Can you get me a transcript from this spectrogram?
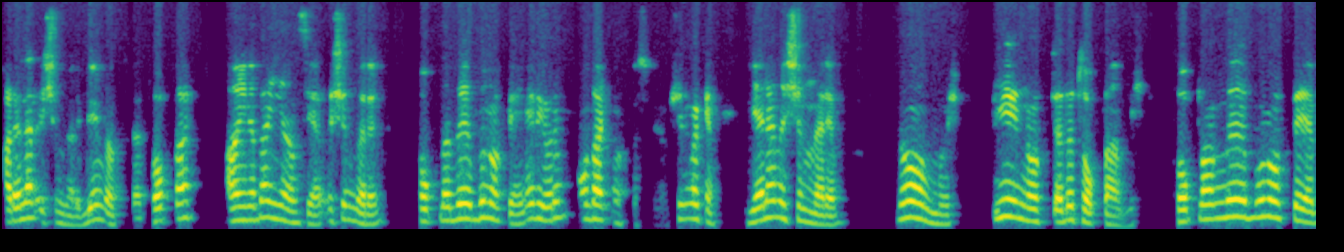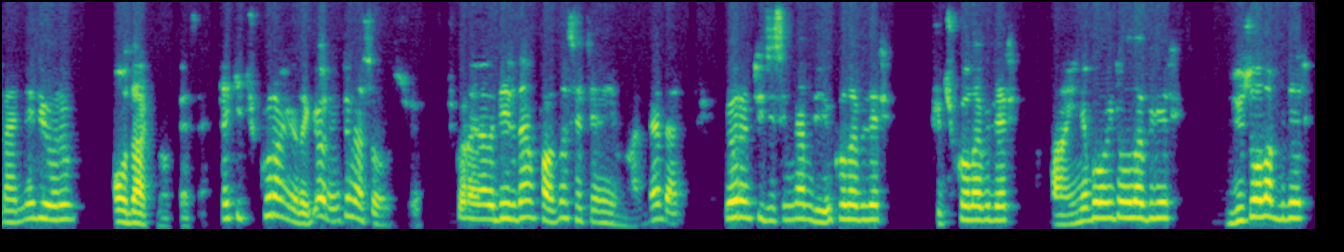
paralel ışınları bir noktada toplar. Aynadan yansıyan ışınların topladığı bu noktaya ne diyorum? Odak noktası diyorum. Şimdi bakın gelen ışınlarım ne olmuş? Bir noktada toplanmış. Toplandığı bu noktaya ben ne diyorum? Odak noktası. Peki çukur aynada görüntü nasıl oluşuyor? Çukur aynada birden fazla seçeneğim var. Neden? Görüntü cisimden büyük olabilir, küçük olabilir, aynı boyda olabilir, düz olabilir,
